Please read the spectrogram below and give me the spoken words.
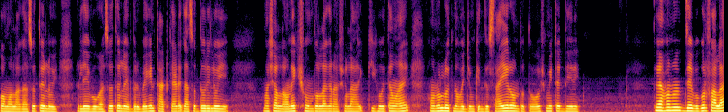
কমলা গাছতে লই লেবু গাছতে লই এবার বেগিন টাটকা এড়ে গাছত ধরি লই মাসাল্লাহ অনেক সুন্দর লাগে আসলে। কি হইতাম আই হনর লইত না হইজুম কিন্তু সাইয়ের অন্তত অস্মিটার দেরি তো এখন যে বুকুর ফালা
